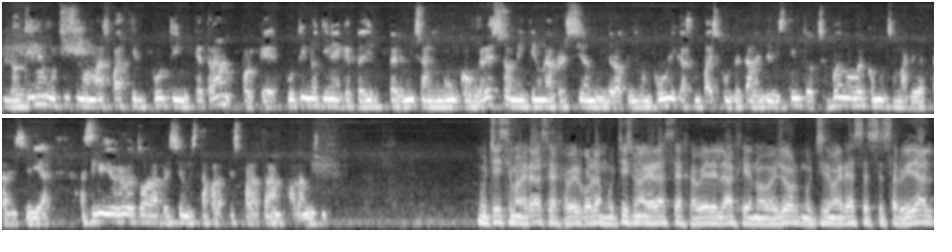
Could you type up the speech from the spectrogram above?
lo tiene muchísimo más fácil Putin que Trump, porque Putin no tiene que pedir permiso a ningún congreso, ni tiene una presión de la opinión pública, es un país completamente distinto, se puede mover con mucha más libertad en Siria. Así que yo creo que toda la presión está es para Trump ahora mismo. Muchísimas gracias, Javier Colás. Muchísimas gracias, Javier Elaje de Nueva York. Muchísimas gracias, César Vidal.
